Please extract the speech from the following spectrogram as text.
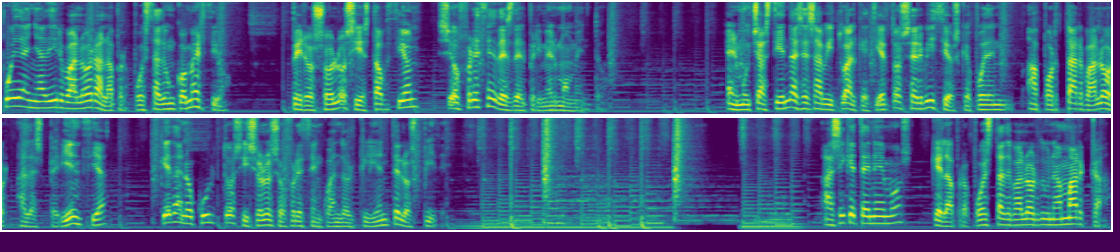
puede añadir valor a la propuesta de un comercio, pero solo si esta opción se ofrece desde el primer momento. En muchas tiendas es habitual que ciertos servicios que pueden aportar valor a la experiencia quedan ocultos y solo se ofrecen cuando el cliente los pide. Así que tenemos que la propuesta de valor de una marca,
